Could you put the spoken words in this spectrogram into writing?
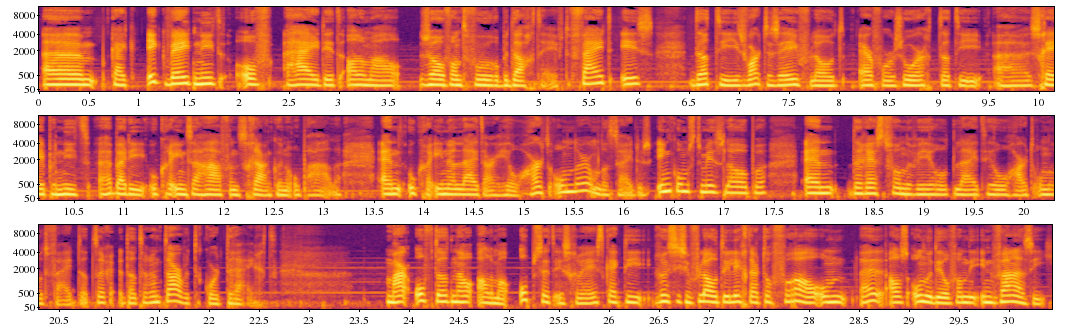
Um, kijk, ik weet niet of hij dit allemaal zo van tevoren bedacht heeft. Feit is dat die Zwarte Zeevloot ervoor zorgt dat die uh, schepen niet uh, bij die Oekraïnse havens graan kunnen ophalen. En Oekraïne leidt daar heel hard onder, omdat zij dus inkomsten mislopen. En de rest van de wereld leidt heel hard onder het feit dat er, dat er een tarwetekort dreigt. Maar of dat nou allemaal opzet is geweest. Kijk, die Russische vloot die ligt daar toch vooral om, als onderdeel van die invasie.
